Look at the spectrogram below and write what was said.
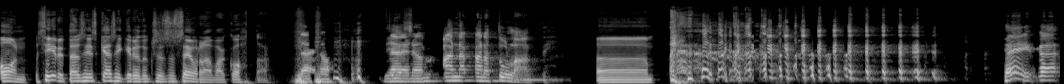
On. Siirrytään siis käsikirjoituksessa seuraavaan kohtaan. Näin on. Näin yes. on. Anna, anna tulla, Antti. Uh... Hei, äh,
